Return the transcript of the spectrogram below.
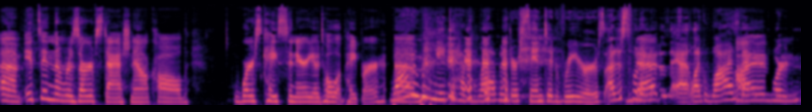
Um, it's in the reserve stash now called worst case scenario toilet paper. Why um, do we need to have lavender scented rears? I just want to know that. Like, why is that I'm, important?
